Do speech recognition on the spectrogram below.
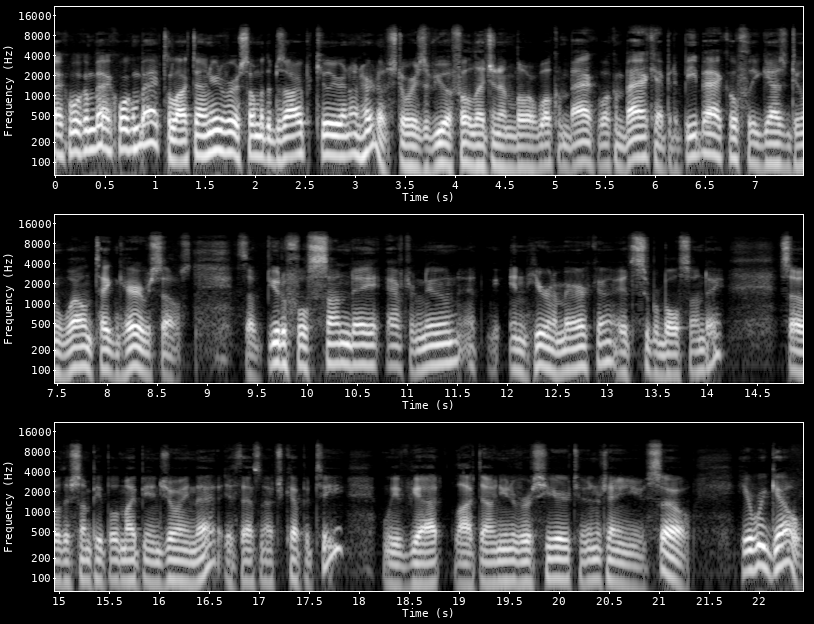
back, welcome back, welcome back to Lockdown Universe, home of the bizarre, peculiar, and unheard of stories of UFO legend and lore. Welcome back, welcome back. Happy to be back. Hopefully, you guys are doing well and taking care of yourselves. It's a beautiful Sunday afternoon in here in America. It's Super Bowl Sunday, so there's some people might be enjoying that. If that's not your cup of tea, we've got Lockdown Universe here to entertain you. So, here we go.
